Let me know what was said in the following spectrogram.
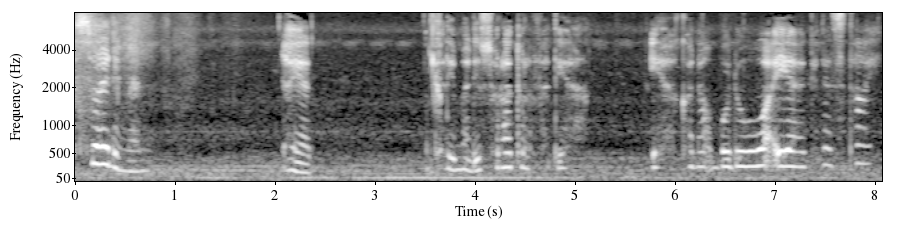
Sesuai dengan ayat kelima di suratul fatihah. Ya karena bodoh wa ya karena stain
